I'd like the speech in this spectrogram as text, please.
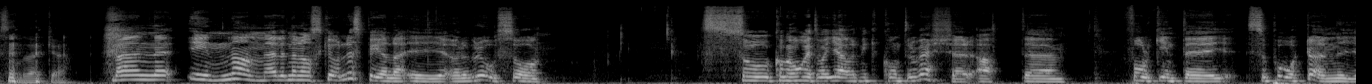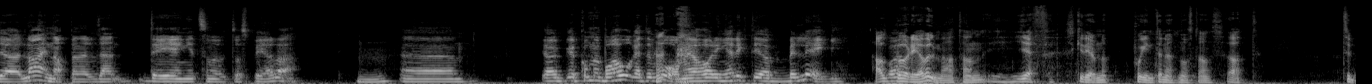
som det verkar. Men eh, innan, eller när de skulle spela i Örebro så så kommer jag ihåg att det var jävligt mycket kontroverser att eh, folk inte supportar den nya line-upen eller den, det gänget som var ute och spela. Mm. Eh, jag, jag kommer bara ihåg att det var, men jag har inga riktiga belägg. Allt börjar väl med att han, Jeff, skrev på internet någonstans att typ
